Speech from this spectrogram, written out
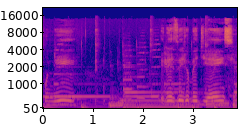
punir, Ele exige obediência.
